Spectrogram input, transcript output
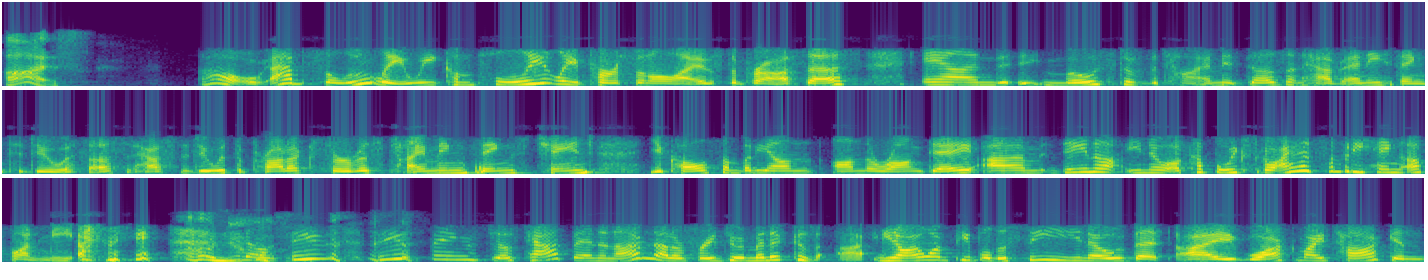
us. Oh, absolutely. We completely personalize the process and most of the time it doesn't have anything to do with us. It has to do with the product, service, timing, things change. You call somebody on on the wrong day. Um Dana, you know, a couple weeks ago I had somebody hang up on me. oh, no. you know, these these things just happen and I'm not afraid to admit it cuz you know, I want people to see, you know, that I walk my talk and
